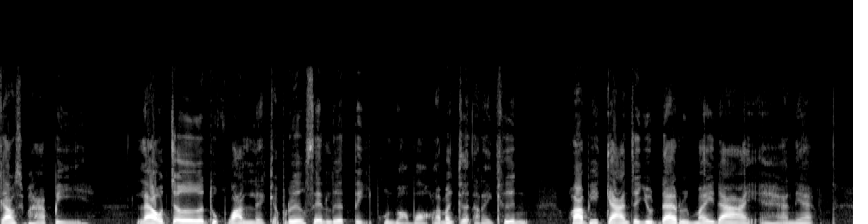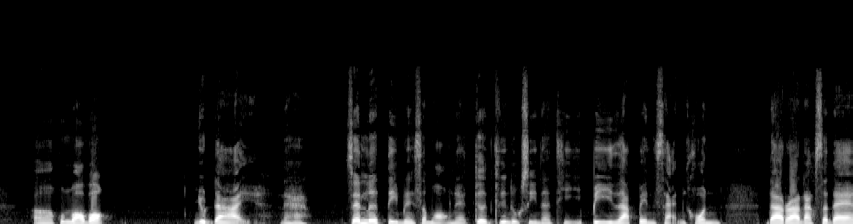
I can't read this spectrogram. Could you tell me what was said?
13-95 ปี แล้วเจอทุกวันเลยกับเรื่องเส้นเลือดตีบคุณหมอบอกแล้วมันเกิดอะไรขึ้น ความพิการจะหยุดได้หรือไม่ได้อันเนี้ย คุณหมอบอกหยุดได้นะคะเส้นเลือดตีบในสมองเนี่ยเกิดขึ้นทุก 4 นาที ปีละเป็นแสนคน ดารานักแสดง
